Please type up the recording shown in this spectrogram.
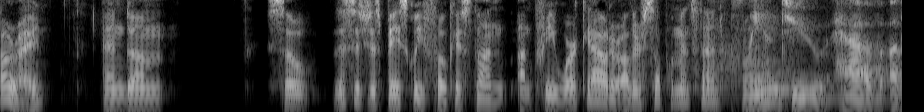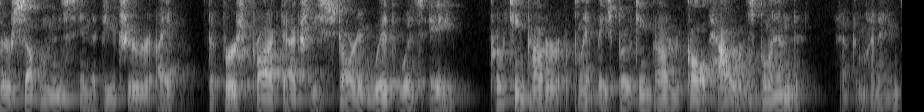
All right. And um so this is just basically focused on on pre-workout or other supplements then? Plan to have other supplements in the future. I the first product I actually started with was a protein powder, a plant-based protein powder called Howard's Blend, after my name.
